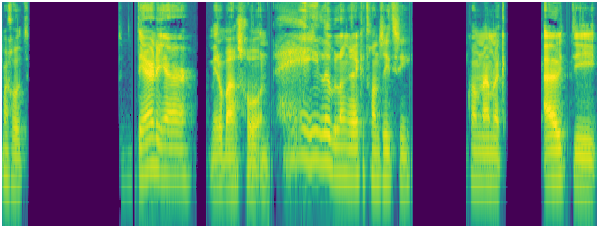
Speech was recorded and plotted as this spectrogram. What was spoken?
Maar goed, derde jaar middelbare school, een hele belangrijke transitie. Ik kwam namelijk uit die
